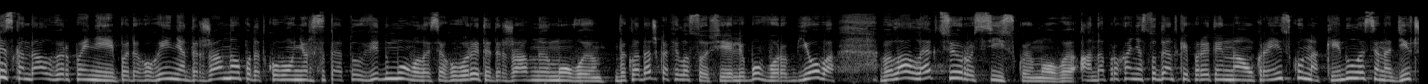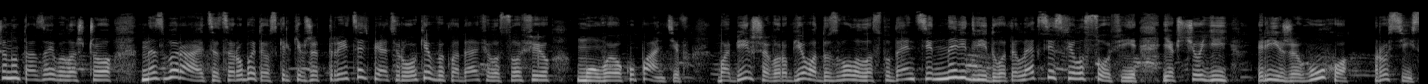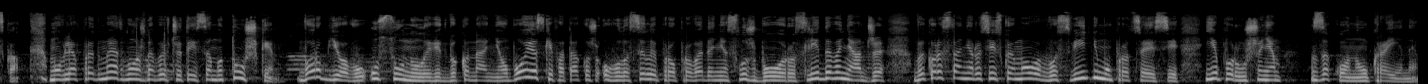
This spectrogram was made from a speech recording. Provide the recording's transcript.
Шкільний скандал в Ірпені. Педагогиня Державного податкового університету відмовилася говорити державною мовою. Викладачка філософії Любов Воробйова вела лекцію російською мовою. А на прохання студентки перейти на українську накинулася на дівчину та заявила, що не збирається це робити, оскільки вже 35 років викладає філософію мовою окупантів. Ба більше Воробйова дозволила студентці не відвідувати лекції з філософії, якщо їй ріже вухо російська. Мовляв, предмет можна вивчити і самотужки. Воробйову усунули від виконання обов'язків, а також оголосили про проведення службового розслідування, адже використання російської мови в освітньому процесі є порушенням закону України.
